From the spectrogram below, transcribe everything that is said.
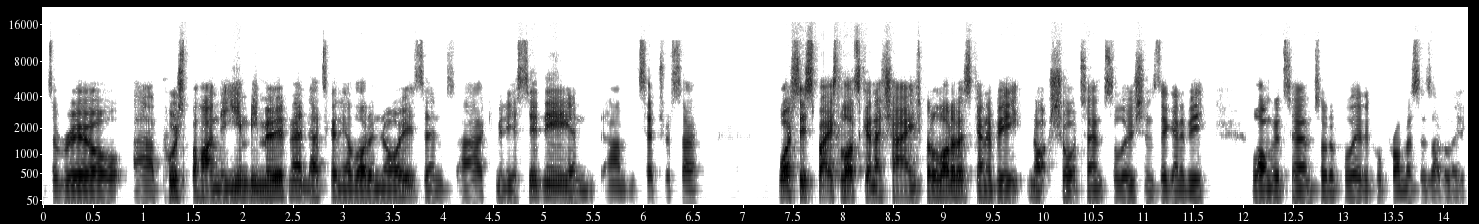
it's a real uh, push behind the YIMBY movement. That's getting a lot of noise, and uh, Committee of Sydney, and um, etc. So watch this space. Lots going to change, but a lot of it's going to be not short-term solutions. They're going to be longer-term sort of political promises, I believe.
